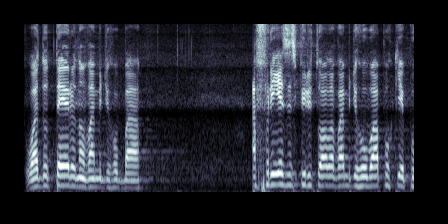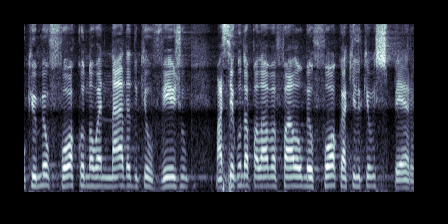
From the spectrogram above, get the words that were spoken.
o adultério não vai me derrubar, a frieza espiritual ela vai me derrubar, por quê? Porque o meu foco não é nada do que eu vejo, mas segundo a palavra fala, o meu foco é aquilo que eu espero.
